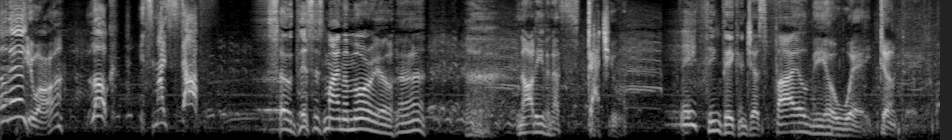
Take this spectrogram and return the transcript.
Oh, there you are. Look, it's my stuff. So this is my memorial, huh? Not even a statue. They think they can just file me away, don't they?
